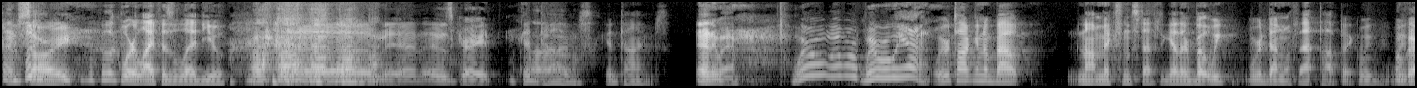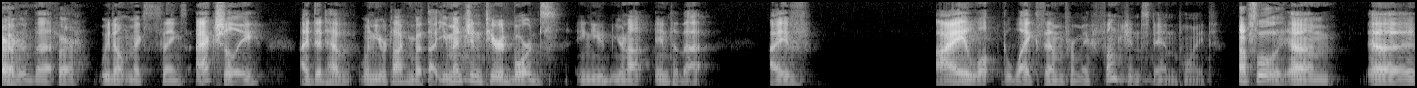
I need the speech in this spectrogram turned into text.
I'm sorry. look where life has led you. Oh man, it was great. Good Uh, times, good times. Anyway, where where, were- where were we at? We were talking about not mixing stuff together, but we we're done with that topic. We've we've Fair, covered that. Fair. We don't mix things. Actually, I did have when you were talking about that. You mentioned tiered boards, and you you're not into that. I've I lo- like them from a function standpoint. Absolutely. Um, uh,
